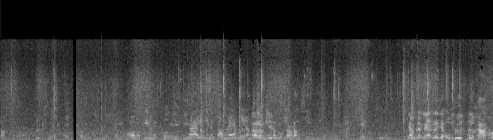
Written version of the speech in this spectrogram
ลองเอามากินใช่พี่มันต้มแล้วพี่ลองชิมนี่ลองชิมลองชิมพี่ยำแหลกๆเลยจะอมลืดเนื้อข้าวข้อ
